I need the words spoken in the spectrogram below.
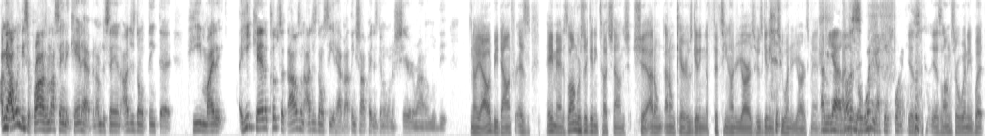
I mean, I wouldn't be surprised. I'm not saying it can't happen. I'm just saying I just don't think that he might have he can eclipse a thousand. I just don't see it happen. I think Sean Payton is going to want to share it around a little bit. No, yeah, I would be down for as hey man, as long as they're getting touchdowns, shit, I don't I don't care who's getting a fifteen hundred yards, who's getting two hundred yards, man. I mean, yeah, as I long just, as we're winning at this point. yeah, as, yeah, as long as we're winning. But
